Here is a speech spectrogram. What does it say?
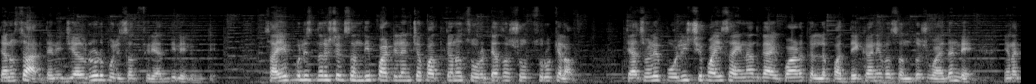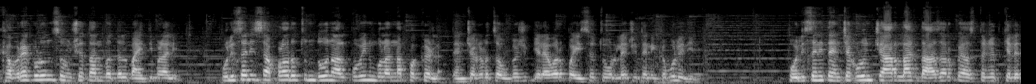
त्यानुसार त्यांनी जेल रोड पोलिसात फिर्याद दिलेली होती. सहाय्यक पोलीस निरीक्षक संदीप पाटील यांच्या पथकानं चोरट्याचा शोध सुरू केला होता. त्याचवेळी पोलीस शिपाई साईनाथ गायकवाड कल्लप्पा देकाने व संतोष वायदंडे यांना खबऱ्याकडून संशयितांबद्दल माहिती मिळाली. पोलिसांनी सापळा रचून दोन अल्पवयीन मुलांना पकडलं. त्यांच्याकडे चौकशी केल्यावर पैसे चोरल्याची त्यांनी कबुली दिली. पोलिसांनी त्यांच्याकडून चार लाख दहा हजार रुपये हस्तगत केलेत.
